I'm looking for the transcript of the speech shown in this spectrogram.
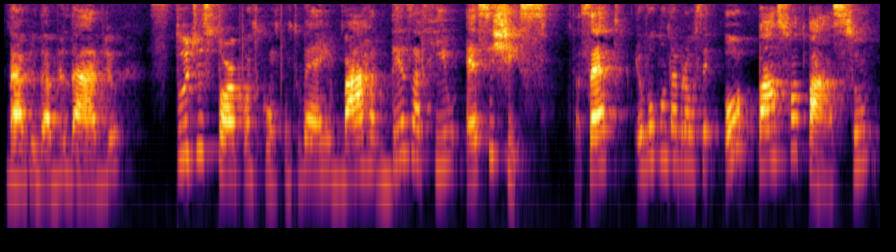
www studiostore.com.br barra desafio SX, tá certo? Eu vou contar para você o passo a passo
